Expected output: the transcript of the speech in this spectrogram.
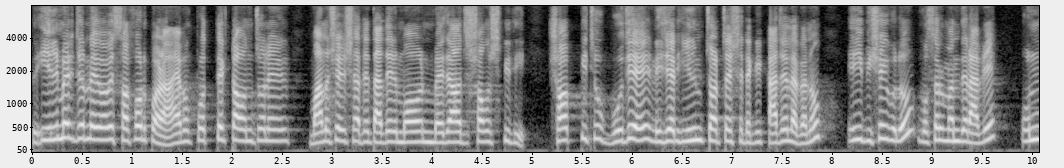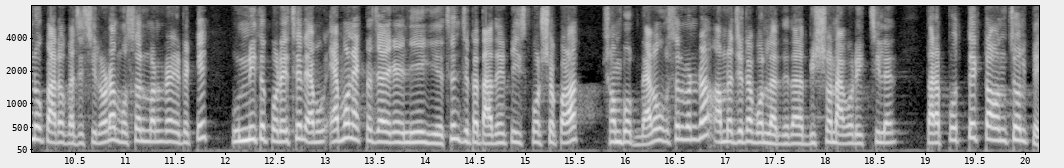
তো ইলমের জন্য এভাবে সফর করা এবং প্রত্যেকটা অঞ্চলের মানুষের সাথে তাদের মন মেজাজ সংস্কৃতি সব কিছু বুঝে নিজের ইলম চর্চায় সেটাকে কাজে লাগানো এই বিষয়গুলো মুসলমানদের আগে অন্য কারও কাছে ছিল না। মুসলমানরা এটাকে উন্নীত করেছেন এবং এমন একটা জায়গায় নিয়ে গিয়েছেন যেটা তাদেরকে স্পর্শ করা সম্ভব না। এবং মুসলমানরা আমরা যেটা বললাম যে তারা বিশ্ব নাগরিক ছিলেন তারা প্রত্যেকটা অঞ্চলকে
